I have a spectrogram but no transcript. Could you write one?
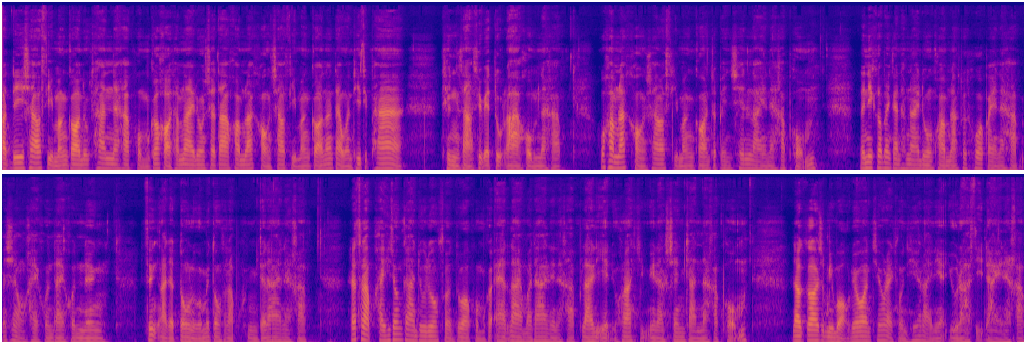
สวัสดีชาวสีมังกรทุกท่านนะครับ ผมก็ขอทำนายดวงชะตาความรักของชาวสีมังกรตั้งแต่วันที่ 15 ถึง 31 ตุลาคมนะครับว่าความรักของชาวสีมังกรจะเป็นเช่นไรนะครับ ผม และนี่ก็เป็นการทำนายดวงความรักทั่วๆไปนะครับ ไม่ใช่ของใครคนใดคนหนึ่งซึ่งอาจจะตรงหรือไม่ตรงสำหรับคุณก็ได้นะครับและสำหรับใครที่ต้องการดูดวงส่วนตัวผมก็แอดไลน์มาได้เลยนะครับรายละเอียดอยู่ข้างล่างคลิปนี้แล้วเช่นกันนะครับ ผม แล้วก็จะมีบอกด้วยวันที่เท่าไหร่ถึงวันที่เท่าไหร่เนี่ยอยู่ราศีใดนะครับ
